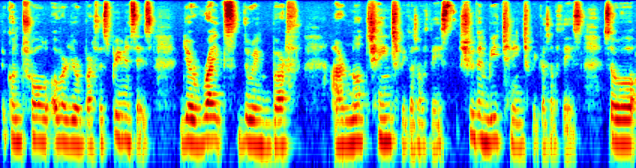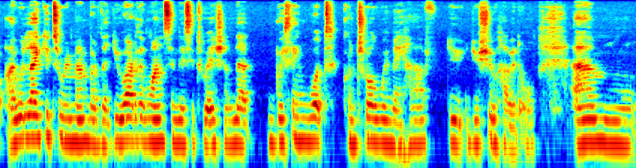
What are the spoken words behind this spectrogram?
the control over your birth experiences. Your rights during birth are not changed because of this, shouldn't be changed because of this. So I would like you to remember that you are the ones in this situation that within what control we may have, you, you should have it all. Um,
